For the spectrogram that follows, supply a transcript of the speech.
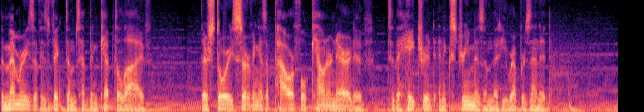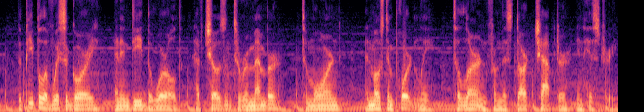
the memories of his victims have been kept alive, their stories serving as a powerful counter-narrative to the hatred and extremism that he represented. The people of Wysogori, and indeed the world, have chosen to remember, to mourn, and most importantly, to learn from this dark chapter in history.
